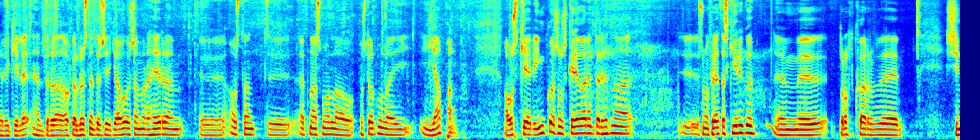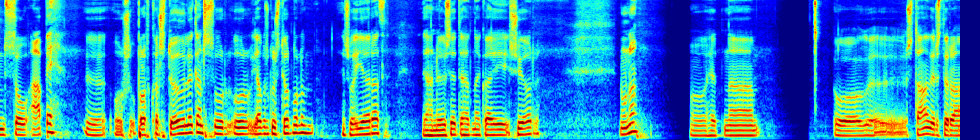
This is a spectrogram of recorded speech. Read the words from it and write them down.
Er ekki, heldur að okkar hlustendur sé ekki áhuga samar að heyra um uh, ástand uh, efnaðsmála og, og stjórnmála í, í Japan Ásker Ingvarsson skrifar endar hérna svona fréttaskýringu um uh, brottkvarf uh, Shinzo Abe og brottkvarf stöðuleikans úr, úr japansku stjórnmálum eins og ég er að því að hann hefur setið hérna eitthvað í sjö ár núna. Og hérna og uh, staðvirðstöra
